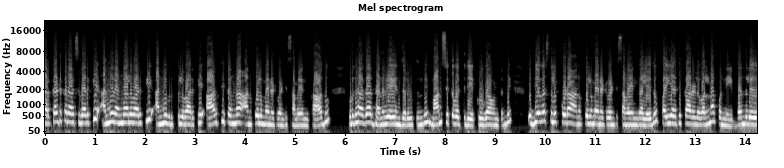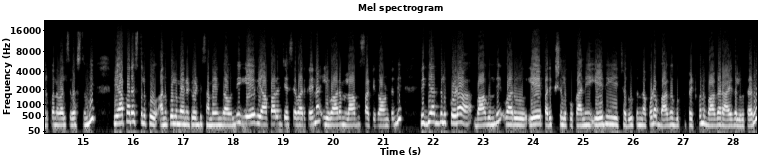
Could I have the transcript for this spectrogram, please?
కర్కాటక రాశి వారికి అన్ని రంగాల వారికి అన్ని వృత్తుల వారికి ఆర్థికంగా అనుకూలమైనటువంటి సమయం కాదు. వృధాగా ధన వ్యయం జరుగుతుంది. మానసిక ఒత్తిడి ఎక్కువగా ఉంటుంది. ఉద్యోగస్తులకు కూడా అనుకూలమైనటువంటి సమయంగా లేదు. పై అధికారుల వలన కొన్ని ఇబ్బందులు ఎదుర్కొనవలసి వస్తుంది. వ్యాపారస్తులకు అనుకూలమైనటువంటి సమయంగా ఉంది. ఏ వ్యాపారం చేసే వారికైనా ఈ వారం లాభసాటిగా ఉంటుంది. విద్యార్థులు కూడా బాగుంది. వారు ఏ పరీక్షలకు కానీ ఏది చదువుతున్నా కూడా బాగా గుర్తు పెట్టుకుని బాగా రాయగలుగుతారు.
